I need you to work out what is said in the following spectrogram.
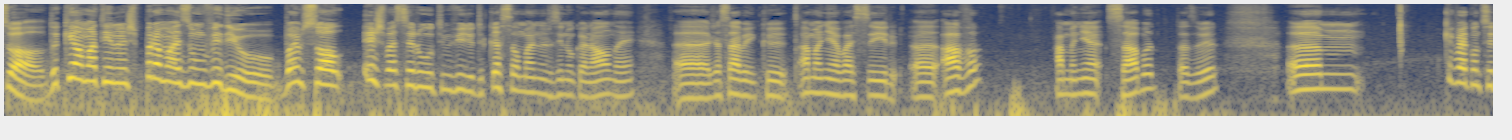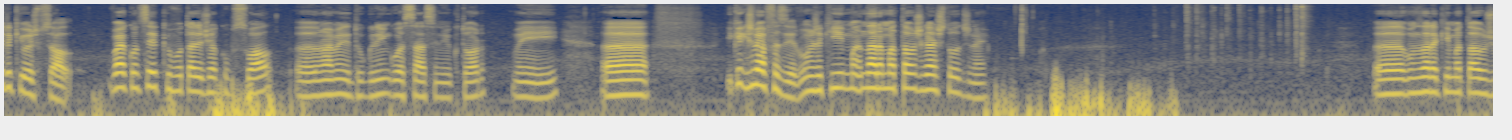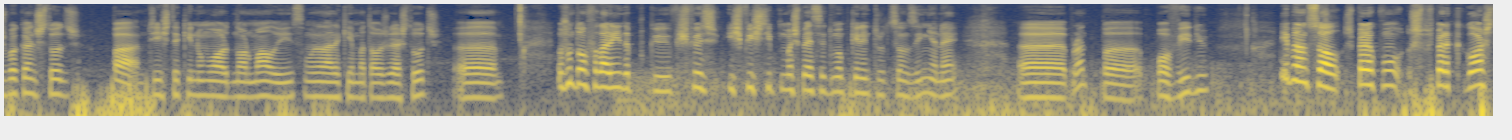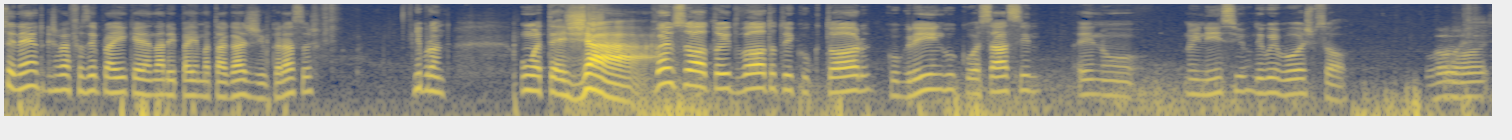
Pessoal, daqui o Matinas para mais um vídeo. Bem pessoal, este vai ser o último vídeo de Castle Miners no canal, né? Uh, já sabem que amanhã vai sair uh, Ava, amanhã sábado, estás a ver? Um, o que é que vai acontecer aqui hoje pessoal? Vai acontecer que eu vou estar a jogar com o pessoal, uh, normalmente o Gringo, o Assassin e o Ktor, vem aí. Uh, e o que é que a gente vai fazer? Vamos aqui mandar a matar os gajos todos, né? Uh, vamos andar aqui a matar os bacanos todos. Pá, meti isto aqui no modo normal e isso. Vamos andar aqui a matar os gajos todos. Uh, eles não estão a falar ainda porque fiz, fiz, fiz, tipo uma espécie de uma pequena introduçãozinha, né? Uh, pronto, para o vídeo. E pronto pessoal, espero que, espero que gostem, né? O que a gente vai fazer para aí, que é andar aí para aí matar gajos e o caraças. E pronto. Um até já! Bem pessoal, estou aí de volta, estou aí com o Ktor, com o Gringo, com o Assassin, aí no, no início. Digo em boas pessoal. Oi.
